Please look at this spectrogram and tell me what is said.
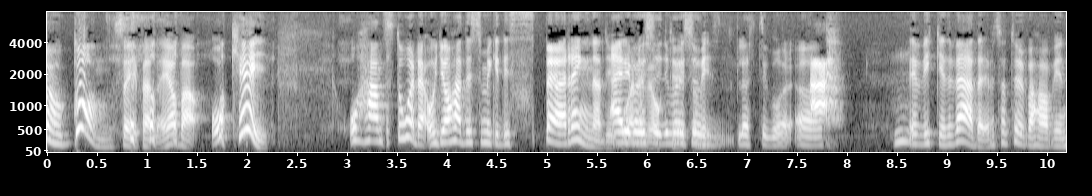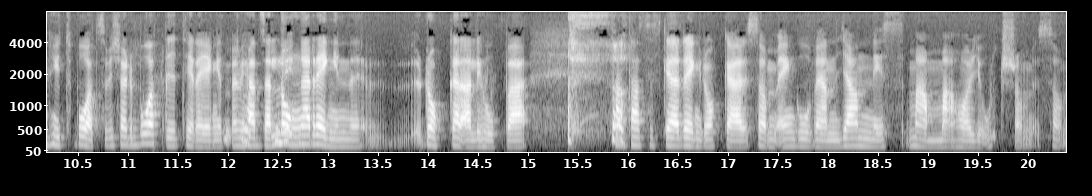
ögon säger Pelle. Jag bara okej. Och han står där och jag hade så mycket, det spöregnade ju Nej, det igår var ju så, det var så vi- blött igår. Ja. Ah, det är vilket väder. Men som tur var har vi en hyttbåt så vi körde båt dit hela gänget. Men vi hade så här långa regnrockar allihopa. Fantastiska regnrockar som en god vän Jannis mamma har gjort som, som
